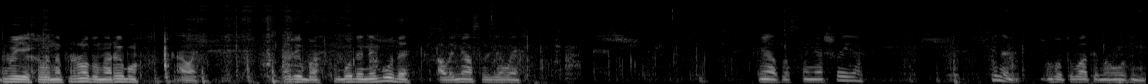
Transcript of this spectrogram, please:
Виїхали на природу, на рибу, але риба буде не буде, але м'ясо взяли. М'ясо свиня шия. Будемо готувати на вогні.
